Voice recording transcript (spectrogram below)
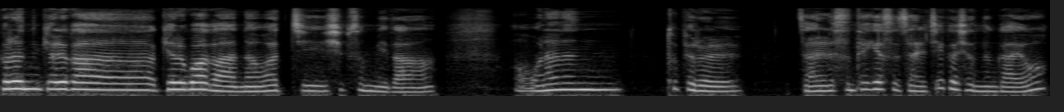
그런 결과, 결과가 나왔지 싶습니다. 어, 원하는 투표를 잘 선택해서 잘 찍으셨는가요?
